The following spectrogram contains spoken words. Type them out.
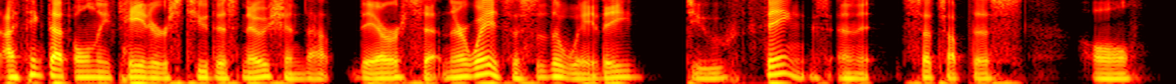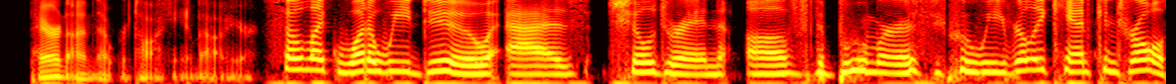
I think that only caters to this notion that they are set in their ways. This is the way they do things. And it sets up this whole paradigm that we're talking about here. So, like, what do we do as children of the boomers who we really can't control?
